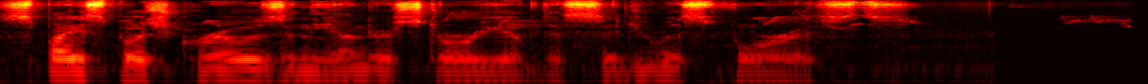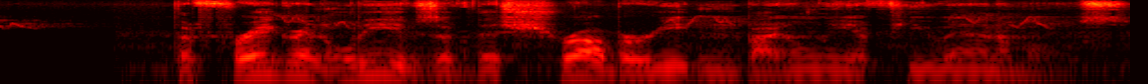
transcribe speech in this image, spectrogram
Spicebush grows in the understory of deciduous forests. The fragrant leaves of this shrub are eaten by only a few animals.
